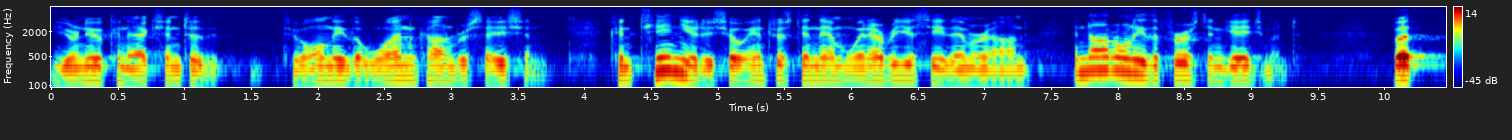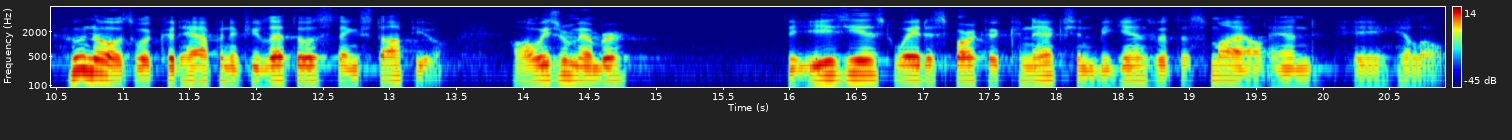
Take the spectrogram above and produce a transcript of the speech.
your new connection to, to only the one conversation. Continue to show interest in them whenever you see them around, and not only the first engagement. But who knows what could happen if you let those things stop you? Always remember the easiest way to spark a connection begins with a smile and a hello.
